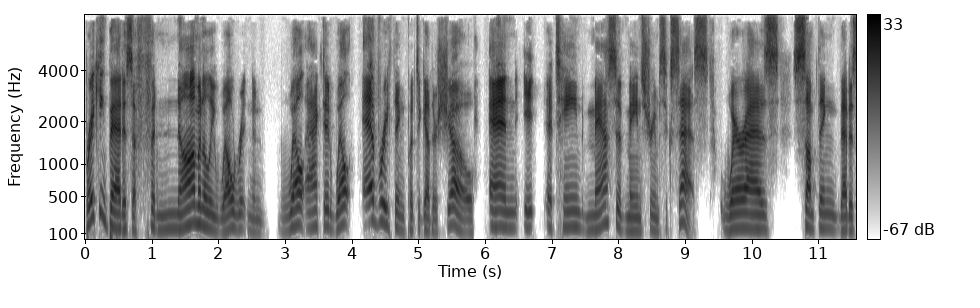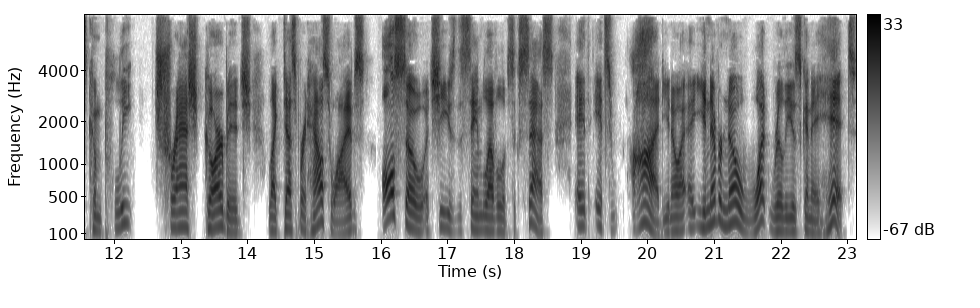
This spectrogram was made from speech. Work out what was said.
Breaking Bad is a phenomenally well written and well acted, well everything put together show, and it attained massive mainstream success. Whereas something that is complete trash garbage like Desperate Housewives also achieves the same level of success. It, it's odd, you know. You never know what really is going to hit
